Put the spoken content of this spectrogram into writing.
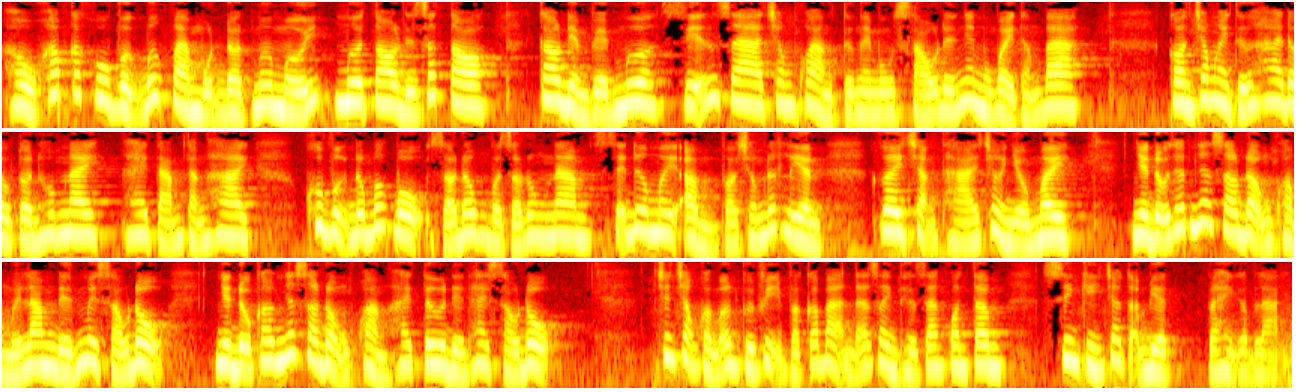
Hầu khắp các khu vực bước vào một đợt mưa mới, mưa to đến rất to. Cao điểm về mưa diễn ra trong khoảng từ ngày 6 đến ngày 7 tháng 3. Còn trong ngày thứ hai đầu tuần hôm nay, 28 tháng 2, khu vực Đông Bắc Bộ, gió đông và gió đông nam sẽ đưa mây ẩm vào trong đất liền, gây trạng thái trời nhiều mây. Nhiệt độ thấp nhất dao động khoảng 15 đến 16 độ, nhiệt độ cao nhất dao động khoảng 24 đến 26 độ. Trân trọng cảm ơn quý vị và các bạn đã dành thời gian quan tâm. Xin kính chào tạm biệt và hẹn gặp lại.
